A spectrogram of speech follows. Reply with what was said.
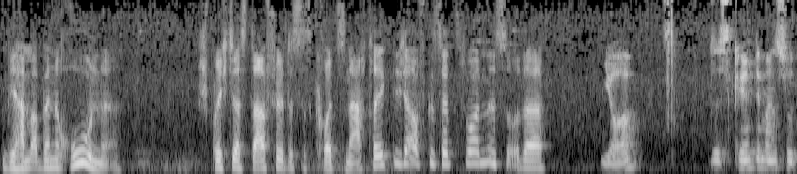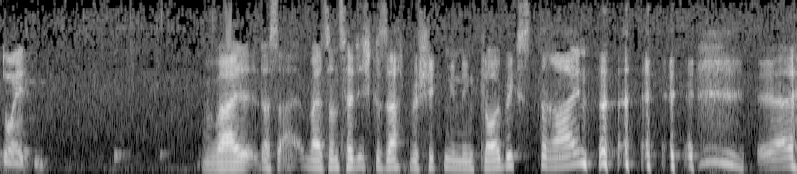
Wir haben aber eine Rune. Spricht das dafür, dass das Kreuz nachträglich aufgesetzt worden ist, oder? Ja, das könnte man so deuten. Weil das, weil sonst hätte ich gesagt, wir schicken in den Gläubigsten rein. ja,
